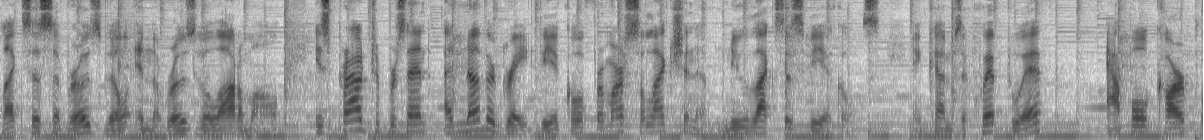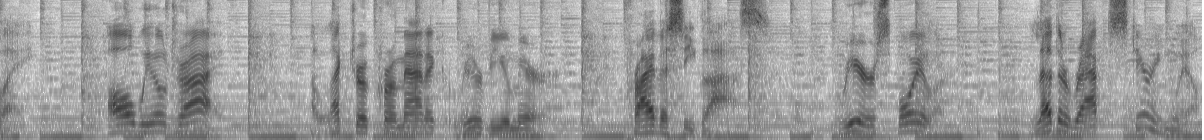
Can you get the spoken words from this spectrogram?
Lexus of Roseville in the Roseville Auto Mall is proud to present another great vehicle from our selection of new Lexus vehicles and comes equipped with Apple CarPlay, all wheel drive, electrochromatic rear view mirror, privacy glass, rear spoiler, leather wrapped steering wheel,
